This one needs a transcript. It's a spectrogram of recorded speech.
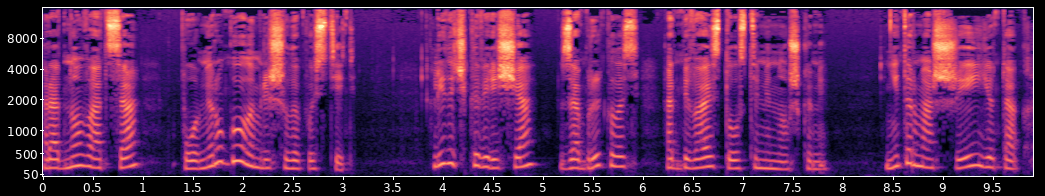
Родного отца по миру голым решила пустить». Лидочка вереща забрыкалась, отбиваясь толстыми ножками. «Не тормоши ее так,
